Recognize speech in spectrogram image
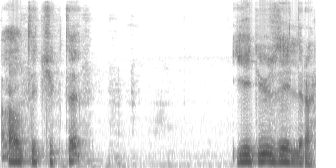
6 çıktı. 750 lira.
